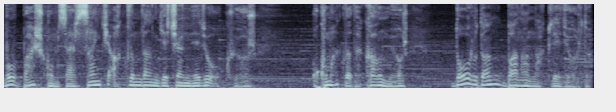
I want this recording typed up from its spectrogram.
Bu başkomiser sanki aklımdan geçenleri okuyor, okumakla da kalmıyor, doğrudan bana naklediyordu.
